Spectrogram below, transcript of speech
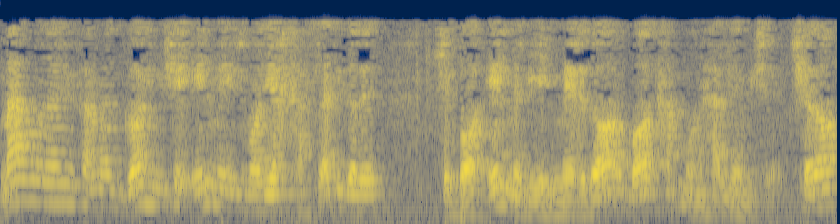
مرحوم داره میفرماید گاهی میشه علم اجمالی خصلتی داره که با علم به یک مقدار باز هم منحل نمیشه. چرا؟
